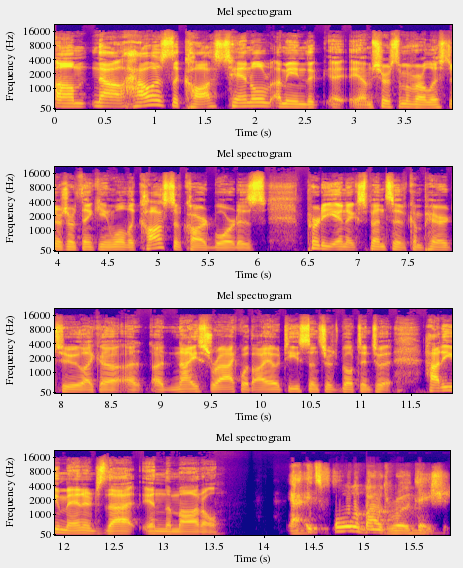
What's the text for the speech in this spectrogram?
Um, now, how is the cost handled? I mean, the, I'm sure some of our listeners are thinking, well, the cost of cardboard is pretty inexpensive compared to like a, a, a nice rack with IoT sensors built into it. How do you manage that in the model? Yeah, it's all about rotation.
